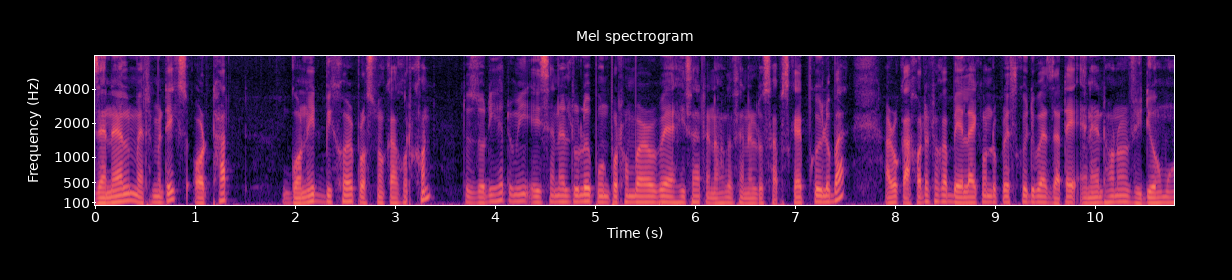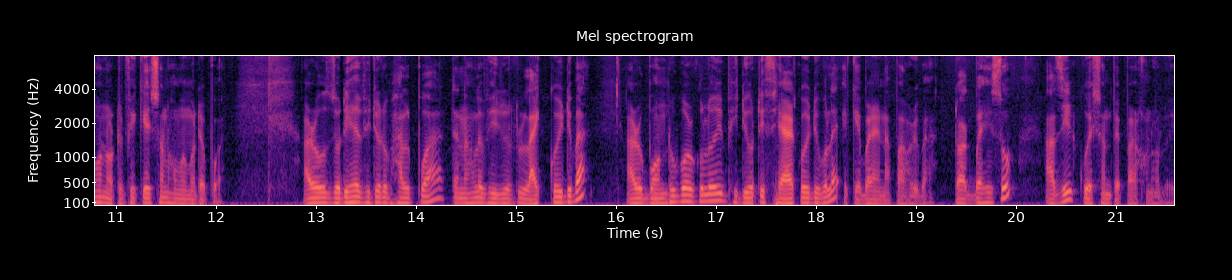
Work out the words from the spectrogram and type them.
জেনেৰেল মেথমেটিক্স অৰ্থাৎ গণিত বিষয়ৰ প্ৰশ্নকাকতখন তো যদিহে তুমি এই চেনেলটোলৈ পোনপ্ৰথমবাৰৰ বাবে আহিছা তেনেহ'লে চেনেলটো ছাবস্ক্ৰাইব কৰি ল'বা আৰু কাষতে থকা বেল আইকনটো প্ৰেছ কৰি দিবা যাতে এনেধৰণৰ ভিডিঅ'সমূহৰ ন'টিফিকেশ্যন সময়মতে পোৱা। আৰু যদিহে ভিডিঅ'টো ভাল পোৱা তেনেহ'লে ভিডিঅ'টো লাইক কৰি দিবা। আৰু বন্ধুবৰ্গলৈ ভিডিঅ'টি শ্বেয়াৰ কৰি দিবলৈ একেবাৰে নাপাহৰিবা। তো আগবাঢ়িছোঁ আজিৰ কুৱেশ্যন পেপাৰখনলৈ।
